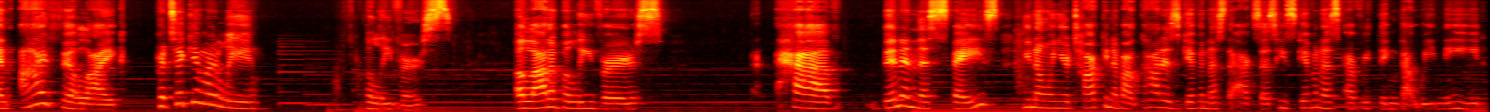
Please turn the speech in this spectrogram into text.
And I feel like, particularly believers, a lot of believers have been in this space, you know, when you're talking about God has given us the access, He's given us everything that we need.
